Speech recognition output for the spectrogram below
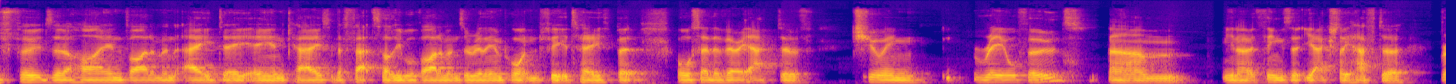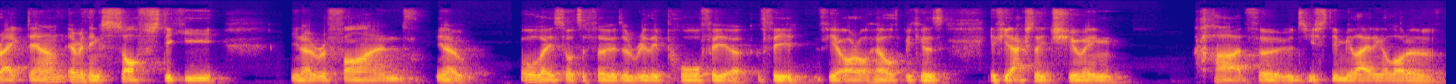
foods that are high in vitamin A, D, E, and K, so the fat soluble vitamins, are really important for your teeth, but also the very active chewing real foods. Um, you know, things that you actually have to break down. Everything's soft, sticky, you know, refined. You know, all these sorts of foods are really poor for your for your, for your oral health because if you're actually chewing hard foods, you're stimulating a lot of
